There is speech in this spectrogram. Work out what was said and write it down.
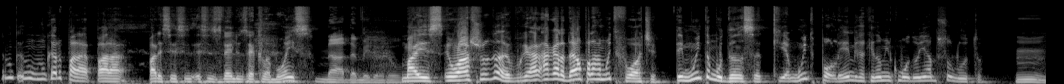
Eu não, eu não quero parar, parar, parecer esses, esses velhos reclamões. Nada melhorou. Mas eu acho. Não, porque agradar é uma palavra muito forte. Tem muita mudança que é muito polêmica que não me incomodou em absoluto. Hum.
